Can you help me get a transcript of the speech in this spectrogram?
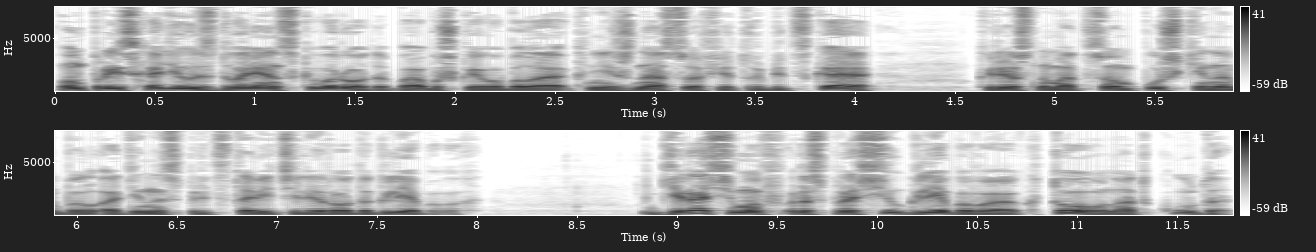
Он происходил из дворянского рода. Бабушка его была княжна Софья Трубецкая, крестным отцом Пушкина был один из представителей рода Глебовых. Герасимов расспросил Глебова, кто он, откуда.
